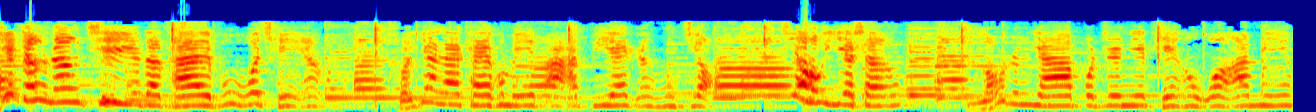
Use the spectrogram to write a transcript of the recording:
一整整气得才不轻，说原来开口没把别人叫，叫一声老人家不知你听我名，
